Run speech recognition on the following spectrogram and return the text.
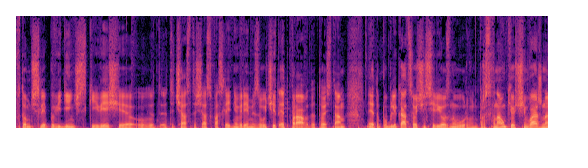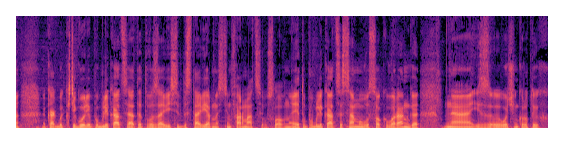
э, в том числе поведенческие вещи, это часто сейчас в последнее время звучит, это правда, то есть там эта публикация очень серьезного уровня. Просто в науке очень важно, как бы категория публикации, от этого зависит достоверность информации, условно. Это публикация самого высокого ранга э, из очень крутых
